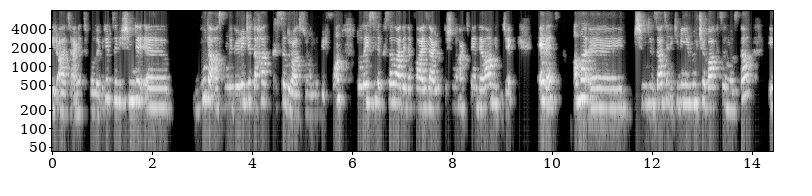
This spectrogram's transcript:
bir alternatif olabilir. Tabii şimdi e, bu da aslında görece daha kısa durasyonlu bir fon. Dolayısıyla kısa vadede faizler yurt dışında artmaya devam edecek. Evet ama e, şimdi zaten 2023'e baktığımızda e,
